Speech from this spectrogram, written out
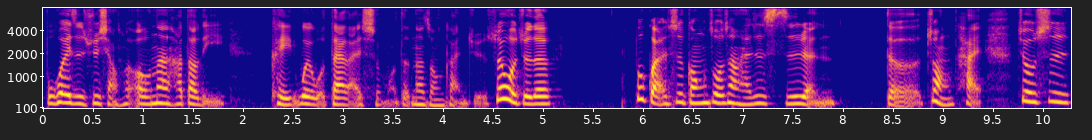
不会一直去想说，哦，那他到底可以为我带来什么的那种感觉。所以我觉得，不管是工作上还是私人。的状态就是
